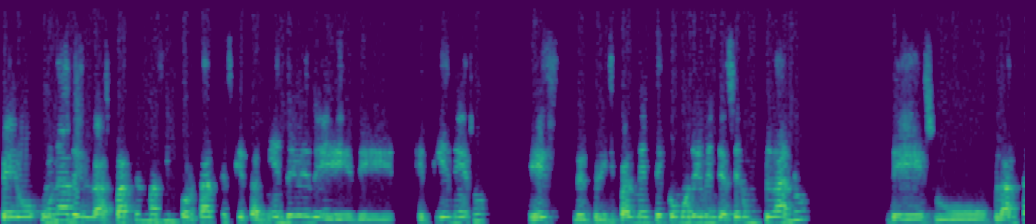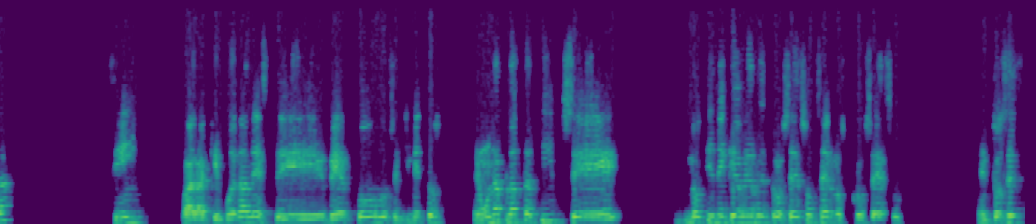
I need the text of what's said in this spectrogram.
Pero una de las partes más importantes que también debe de, de que tiene eso es principalmente cómo deben de hacer un plano de su planta ¿sí? Para que puedan este, ver todos los seguimientos. En una planta TIP se, no tiene que haber retrocesos en los procesos. Entonces,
